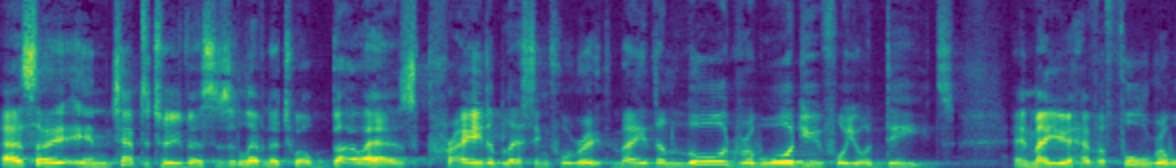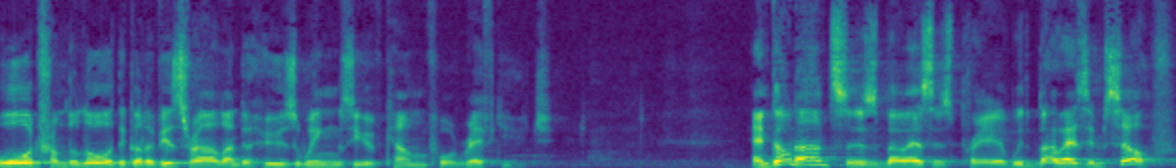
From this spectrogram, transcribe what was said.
Uh, so in chapter 2, verses 11 to 12, Boaz prayed a blessing for Ruth. May the Lord reward you for your deeds, and may you have a full reward from the Lord, the God of Israel, under whose wings you have come for refuge. And God answers Boaz's prayer with Boaz himself.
